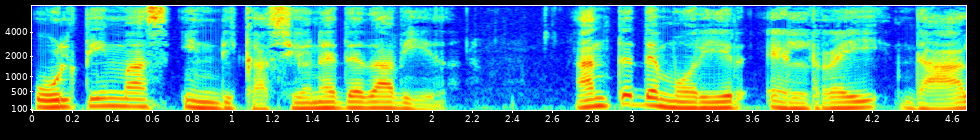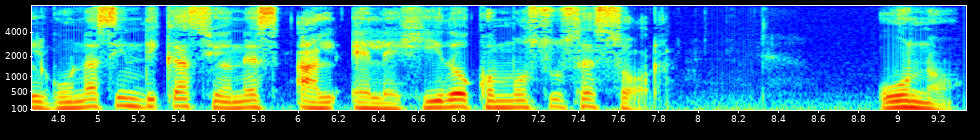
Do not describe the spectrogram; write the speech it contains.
últimas indicaciones de David. Antes de morir, el rey da algunas indicaciones al elegido como sucesor. 1.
